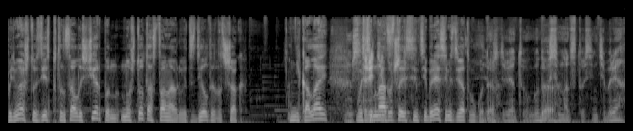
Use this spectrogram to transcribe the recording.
Понимаю, что здесь потенциал исчерпан, но что-то останавливает сделать этот шаг. Николай, 18 сентября 79 года. 79 года, да. 18 сентября.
